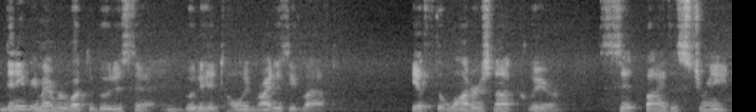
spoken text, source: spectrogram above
And then he remembered what the Buddha said, and Buddha had told him right as he left if the water's not clear, sit by the stream.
